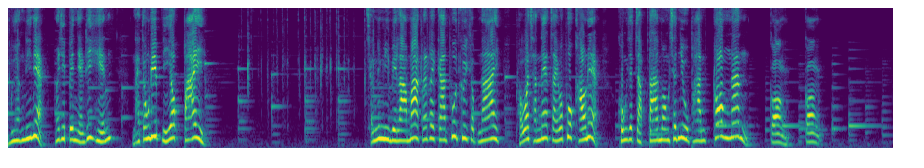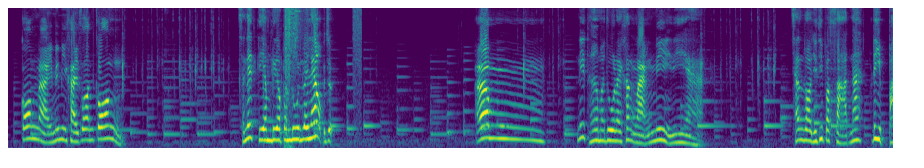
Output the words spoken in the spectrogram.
เมืองนี้เนี่ยไม่ได้เป็นอย่างที่เห็น นายต้องรีบหนีออกไป ฉันไม่มีเวลามากแล้วในการพูดคุยกับนาย เพราะว่าฉันแน่ใจว่าพวกเขาเนี่ย คงจะจับตามองฉันอยู่ผ่านกล้องนั่น กล้อง กล้อง กล้องไหนไม่มีใครซ่อนกล้อง ฉันได้เตรียมเรือบอลลูนไว้แล้วจะอืมนี่เธอมาดูอะไรข้างหลังนี่เนี่ย ฉันรออยู่ที่ปราสาทนะ รีบไป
